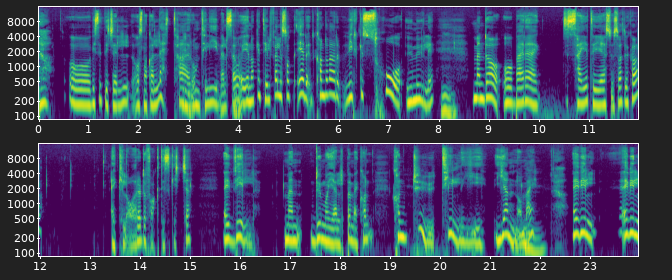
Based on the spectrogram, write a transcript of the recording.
ja. Og vi sitter ikke og snakker lett her om tilgivelse. Og i noen tilfeller så det, kan det være, virke så umulig. Mm. Men da å bare si til Jesus, vet du hva? Jeg klarer det faktisk ikke. Jeg vil, men du må hjelpe meg. Kan, kan du tilgi gjennom meg? Jeg vil, jeg vil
